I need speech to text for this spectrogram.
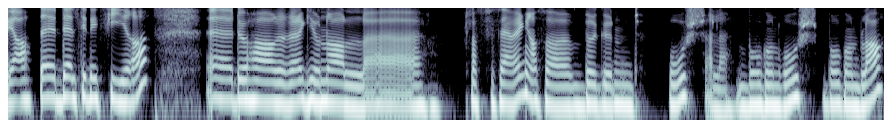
Ja, det er delt inn i fire. Eh, Du har regional eh, klassifisering, altså Burgund Rouge, eller Bourgogne Rouge, Bourgogne Blad.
